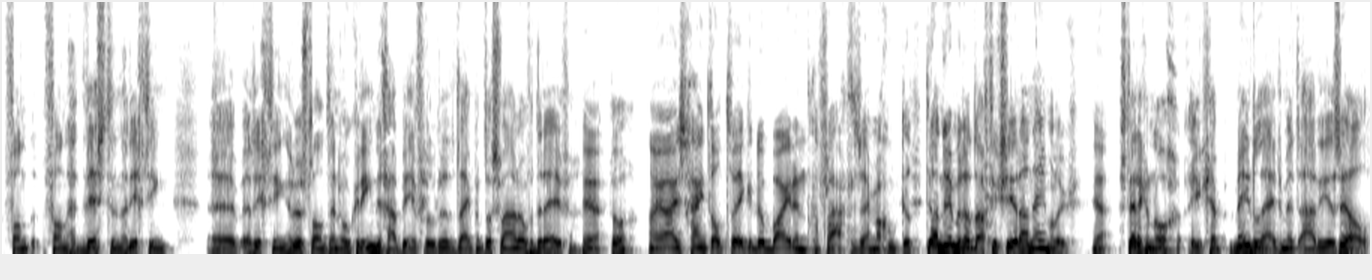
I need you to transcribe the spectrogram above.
van, van het Westen richting, uh, richting Rusland en Oekraïne gaat beïnvloeden, dat lijkt me toch zwaar overdreven. Ja. Toch? Nou ja, hij schijnt al twee keer door Biden gevraagd te zijn, maar goed. Dat... Ja, nee, maar dat dacht ik zeer aannemelijk. Ja. Sterker nog, ik heb medelijden met ADSL.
